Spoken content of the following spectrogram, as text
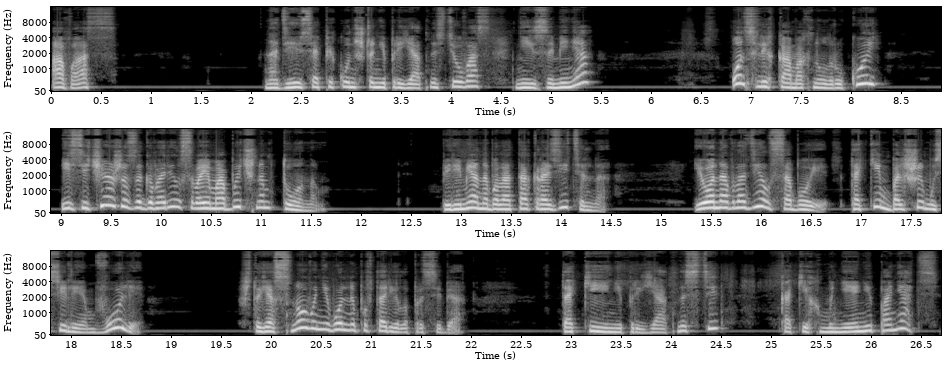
о вас. Надеюсь, опекун, что неприятности у вас не из-за меня? Он слегка махнул рукой и сейчас же заговорил своим обычным тоном. Перемена была так разительна, и он овладел собой таким большим усилием воли, что я снова невольно повторила про себя. Такие неприятности, каких мне не понять.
